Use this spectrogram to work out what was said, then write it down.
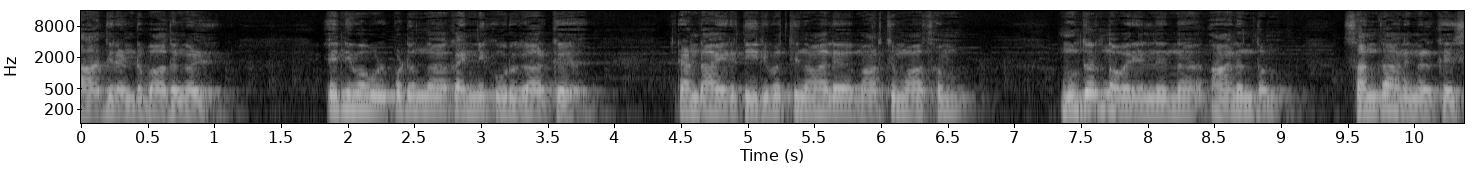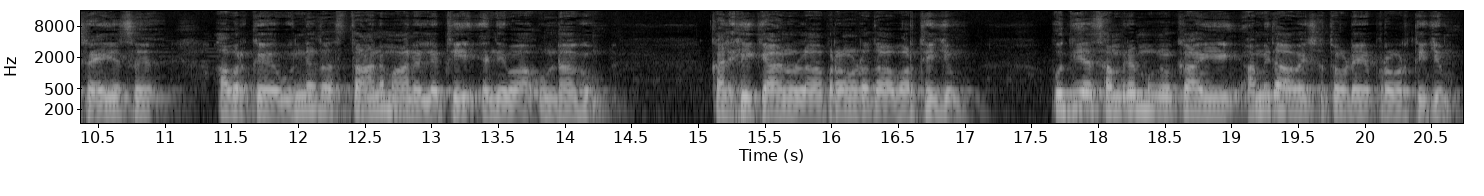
ആദ്യ രണ്ട് പാദങ്ങൾ എന്നിവ ഉൾപ്പെടുന്ന കന്നിക്കൂറുകാർക്ക് രണ്ടായിരത്തി ഇരുപത്തിനാല് മാർച്ച് മാസം മുതിർന്നവരിൽ നിന്ന് ആനന്ദം സന്താനങ്ങൾക്ക് ശ്രേയസ് അവർക്ക് ഉന്നത സ്ഥാനമാന ലബ്ധി എന്നിവ ഉണ്ടാകും. കലഹിക്കാനുള്ള പ്രവണത വർദ്ധിക്കും. പുതിയ സംരംഭങ്ങൾക്കായി അമിതാവേശത്തോടെ പ്രവർത്തിക്കും.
